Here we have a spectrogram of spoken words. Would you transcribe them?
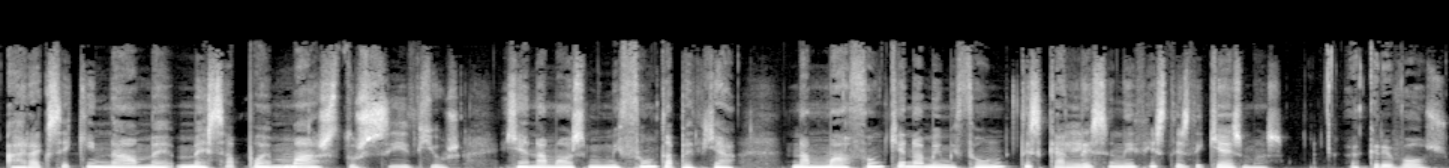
Άρα ξεκινάμε μέσα από εμάς τους ίδιους για να μας μιμηθούν τα παιδιά, να μάθουν και να μιμηθούν τις καλές συνήθειες τις δικές μας. Ακριβώς.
